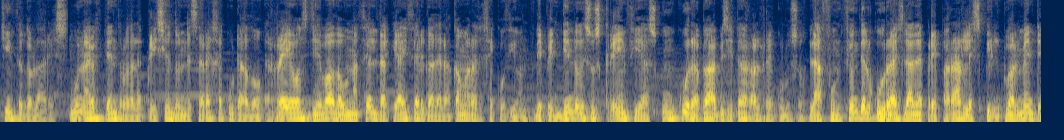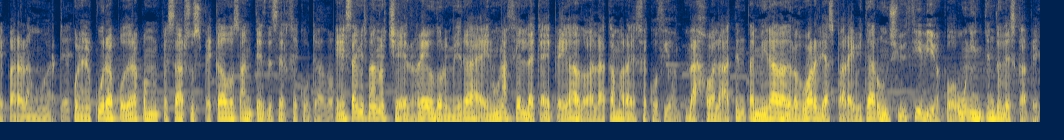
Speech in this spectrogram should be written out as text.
15 dólares. Una vez dentro de la prisión donde será ejecutado, el reo es llevado a una celda que hay cerca de la cámara de ejecución. Dependiendo de sus creencias, un cura va a visitar al recluso. La función del cura es la de prepararle espiritualmente para la muerte. Con el cura podrá confesar sus pecados antes de ser ejecutado. Esa misma noche el reo dormirá en una celda que hay pegado a la cámara de ejecución, bajo la atenta mirada de los guardias para evitar un suicidio o un intento de escape.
